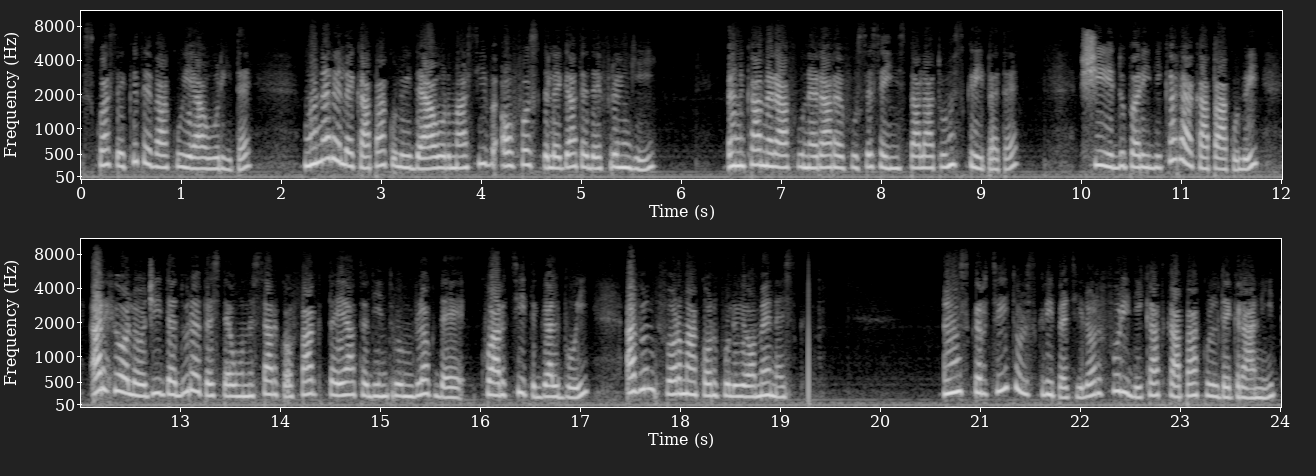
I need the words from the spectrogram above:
scoase câteva cuie aurite, Mânerele capacului de aur masiv au fost legate de frânghii, în camera funerară fusese instalat un scripete și, după ridicarea capacului, arheologii dădură peste un sarcofag tăiat dintr-un bloc de cuarțit gălbui, având forma corpului omenesc. În scârțitul scripeților fu ridicat capacul de granit,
